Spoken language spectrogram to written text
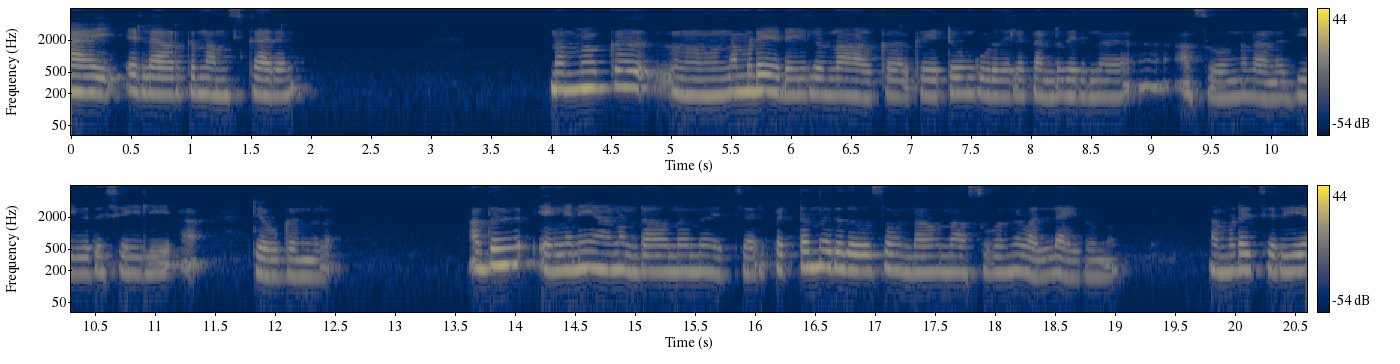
ഹായ് എല്ലാവർക്കും നമസ്കാരം. നമ്മൾക്ക് നമ്മുടെ ഇടയിലുള്ള ആൾക്കാർക്ക് ഏറ്റവും കൂടുതൽ കണ്ടുവരുന്ന അസുഖങ്ങളാണ് ജീവിതശൈലി രോഗങ്ങൾ അത് എങ്ങനെയാണ് ഉണ്ടാകുന്നതെന്ന് വെച്ചാൽ പെട്ടെന്നൊരു ദിവസം ഉണ്ടാകുന്ന അസുഖങ്ങളല്ല ഇതൊന്നും. നമ്മുടെ ചെറിയ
